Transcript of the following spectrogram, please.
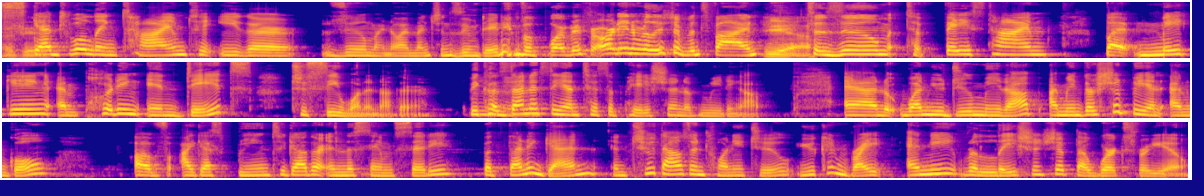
Okay. Scheduling time to either Zoom, I know I mentioned Zoom dating before, but if you're already in a relationship, it's fine. Yeah. To Zoom, to FaceTime, but making and putting in dates to see one another. Because then mm-hmm. it's the anticipation of meeting up. And when you do meet up, I mean, there should be an end goal of, I guess, being together in the same city. But then again, in 2022, you can write any relationship that works for you.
